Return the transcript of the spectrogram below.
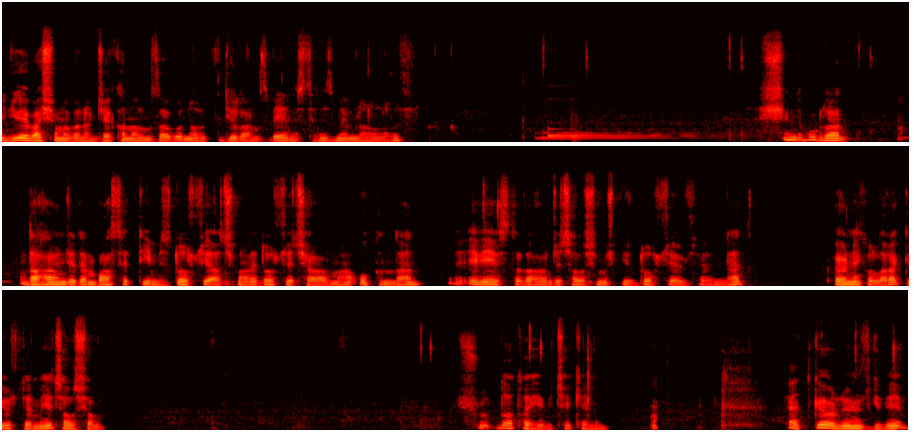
Videoya başlamadan önce kanalımıza abone olup videolarımızı beğenirseniz memnun oluruz. Şimdi buradan daha önceden bahsettiğimiz dosya açma ve dosya çağırma Open'dan EVS'de daha önce çalışılmış bir dosya üzerinden örnek olarak göstermeye çalışalım. Şu datayı bir çekelim. Evet gördüğünüz gibi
